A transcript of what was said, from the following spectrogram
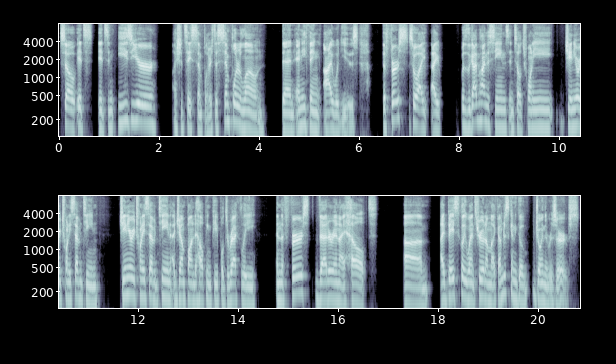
So it's, it's an easier, I should say simpler. It's a simpler loan than anything I would use. The first, so I, I was the guy behind the scenes until 20, January 2017. January 2017, I jump on to helping people directly. And the first veteran I helped, um, I basically went through and I'm like, I'm just going to go join the reserves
